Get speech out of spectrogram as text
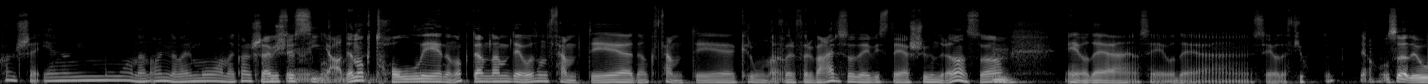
kanskje en gang i måneden, annenhver måned, kanskje. Hvis du sier, ja, det er nok tolv i Det er nok dem, dem, det er jo sånn 50, det er nok 50 kroner for, for hver, så det, hvis det er 700, da, så Mm. er jo det, så er jo det, så er jo det 14. Ja, og så er det jo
